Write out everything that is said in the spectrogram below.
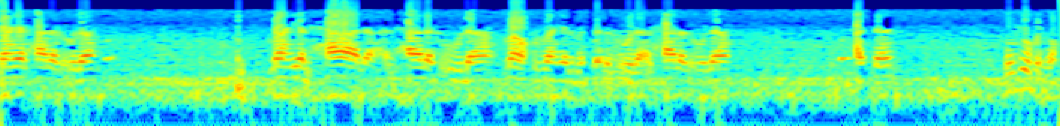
ما هي الحالة الأولى؟ ما هي الحالة؟ الحالة الأولى ما أقول ما هي المسألة الأولى؟ الحالة الأولى حسن وجوب النصب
